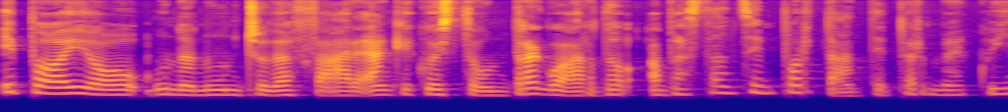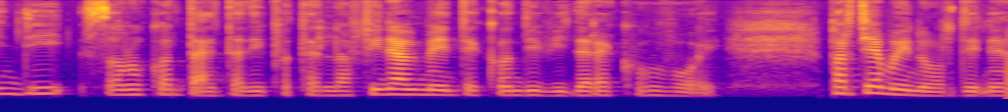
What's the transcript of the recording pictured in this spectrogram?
E poi ho un annuncio da fare, anche questo è un traguardo abbastanza importante per me, quindi sono contenta di poterlo finalmente condividere con voi. Partiamo in ordine.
